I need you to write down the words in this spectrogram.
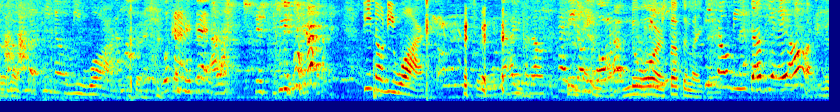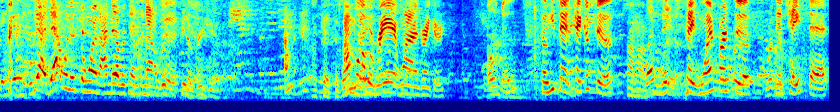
I'm a Pinot Noir. What kind is that? I like Pinot Noir. Is that how you pronounce it? Pinot Noir. New or something like that. Pinot Noir, W A R. Yeah, that one is the one I never can pronounce good. Okay, because I'm I'm more of a red wine drinker. Oh no. So he said take a sip, uh-huh. What's this? take one first sip, then taste that,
